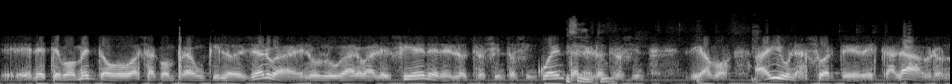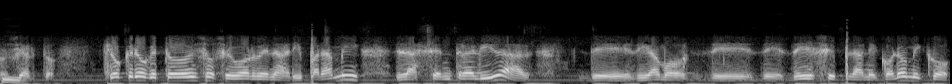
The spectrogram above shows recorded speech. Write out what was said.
En este momento vas a comprar un kilo de hierba, en un lugar vale 100, en el otro 150, en el otro 100, digamos, hay una suerte de descalabro, ¿no es mm. cierto? Yo creo que todo eso se va a ordenar y para mí la centralidad de, digamos, de, de, ese plan económico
